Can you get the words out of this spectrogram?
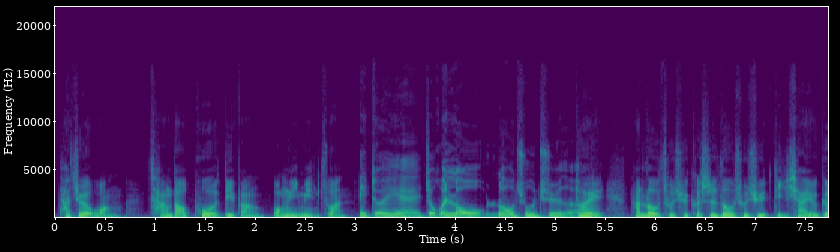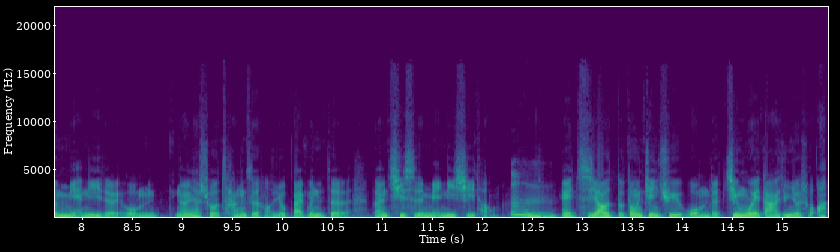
它就会往肠到破的地方往里面钻？哎，对耶，就会漏漏出去了。对，它漏出去，可是漏出去底下有一个免疫的，我们人家说肠子哈有百分的百分之七十的免疫系统。嗯哎，只要有东西进去，我们的敬畏大军就说啊，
